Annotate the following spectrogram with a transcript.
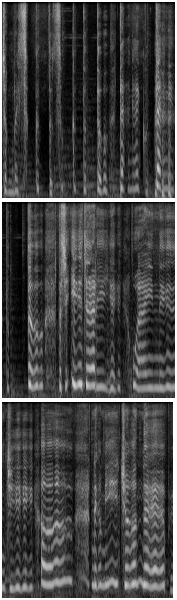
정말 속고도 속고도 또 당하고 당해도 또 다시 이 자리에 와 있는지. 어 내가 미쳤나 봐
